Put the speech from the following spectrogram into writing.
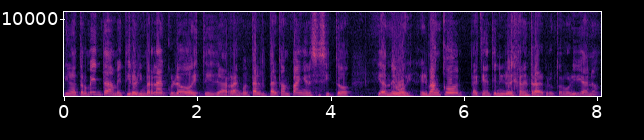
Vino una tormenta, me tiró el invernáculo, este, arranco tal, tal campaña, necesito... ¿Y a dónde voy? El banco prácticamente ni lo dejan entrar, el productor boliviano.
